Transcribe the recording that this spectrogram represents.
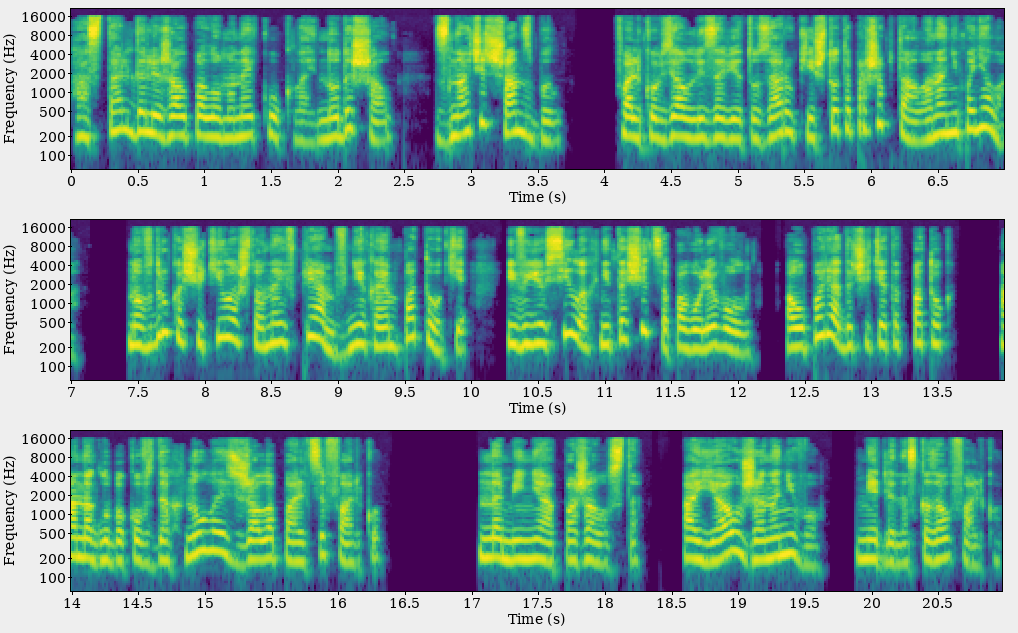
Астальдо лежал поломанной куклой, но дышал. Значит, шанс был. Фалько взял Лизавету за руки и что-то прошептал, она не поняла. Но вдруг ощутила, что она и впрямь в некоем потоке, и в ее силах не тащиться по воле волн, а упорядочить этот поток. Она глубоко вздохнула и сжала пальцы Фальку. «На меня, пожалуйста, а я уже на него», – медленно сказал Фалько.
